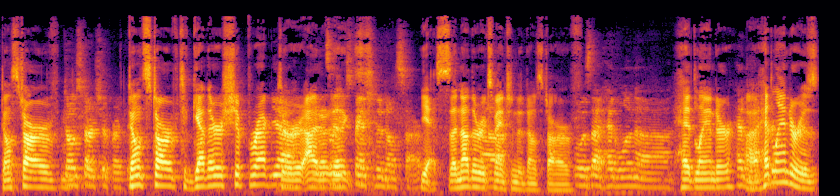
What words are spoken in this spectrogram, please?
Don't starve. Don't start shipwreck. Don't starve together. Shipwrecked Yeah, or I don't it's know. an expansion to Don't Starve. Yes, another Uh, expansion to Don't Starve. What was that head one? Uh, Headlander. Uh, Headlander. Headlander is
